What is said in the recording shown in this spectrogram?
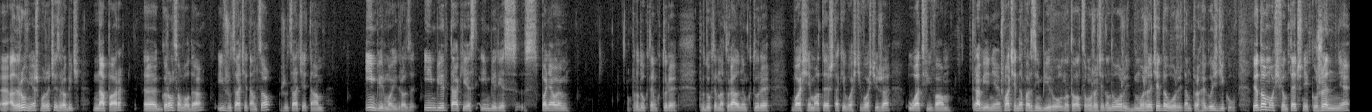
e, ale również możecie zrobić napar, e, gorącą wodę i wrzucacie tam co? Wrzucacie tam imbir, moi drodzy. Imbir, tak jest, imbir jest wspaniałym produktem, który, produktem naturalnym, który właśnie ma też takie właściwości, że ułatwi Wam trawienie. Już macie napar z imbiru, no to co możecie tam dołożyć? Możecie dołożyć tam trochę goździków. Wiadomo, świątecznie, korzennie,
